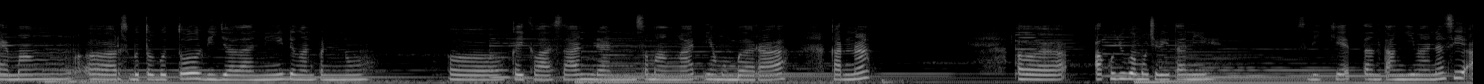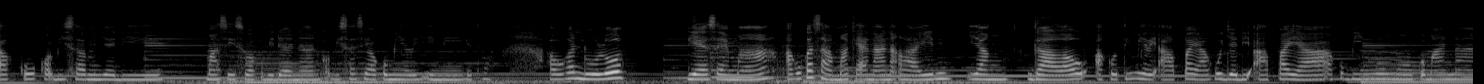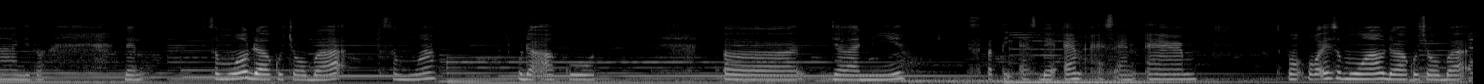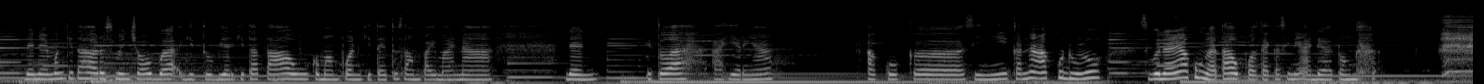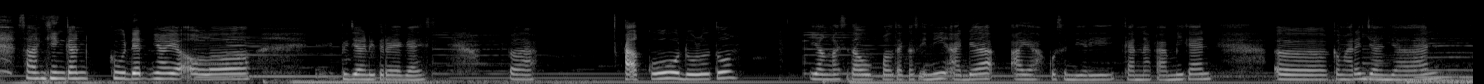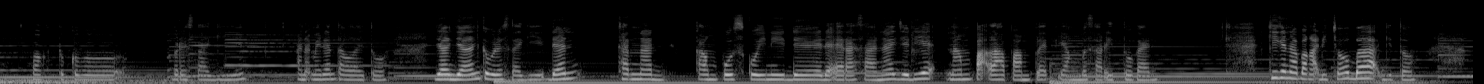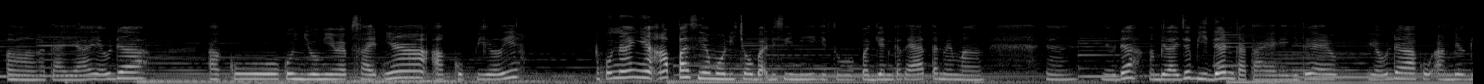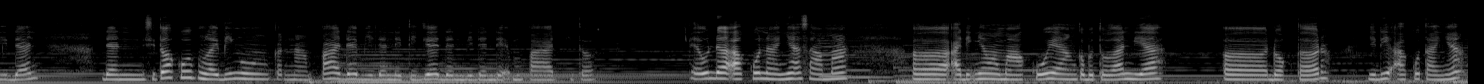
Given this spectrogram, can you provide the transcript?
emang uh, harus betul-betul dijalani dengan penuh uh, keikhlasan dan semangat yang membara karena uh, aku juga mau cerita nih sedikit tentang gimana sih aku kok bisa menjadi mahasiswa kebidanan kok bisa sih aku milih ini gitu. Aku kan dulu di SMA aku kan sama kayak anak-anak lain yang galau aku tuh milih apa ya aku jadi apa ya aku bingung mau ke mana gitu. Dan semua udah aku coba semua udah aku uh, jalani seperti SBM, SNM pokoknya semua udah aku coba. Dan emang kita harus mencoba gitu biar kita tahu kemampuan kita itu sampai mana. Dan itulah akhirnya aku ke sini karena aku dulu sebenarnya aku nggak tahu Poltekkes ini ada atau enggak saking kan kudetnya ya Allah. Itu jangan ditiru ya guys. Setelah aku dulu tuh yang ngasih tahu Poltekkes ini ada ayahku sendiri. Karena kami kan uh, kemarin jalan-jalan waktu ke Berestagi anak Medan tahu lah itu. Jalan-jalan ke Berestagi dan karena kampusku ini di daerah sana jadi nampak lah pamflet yang besar itu kan. Ki kenapa nggak dicoba? gitu. Uh, kata ya ya udah aku kunjungi websitenya aku pilih aku nanya apa sih yang mau dicoba di sini? Gitu. Bagian kesehatan memang. Uh, ya udah ambil aja bidan kata ya kayak gitu ya. Ya udah aku ambil bidan. Dan situ aku mulai bingung kenapa ada bidan D3 dan bidan D4 gitu. Ya udah aku nanya sama uh, adiknya mama aku yang kebetulan dia uh, dokter. Jadi aku tanya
